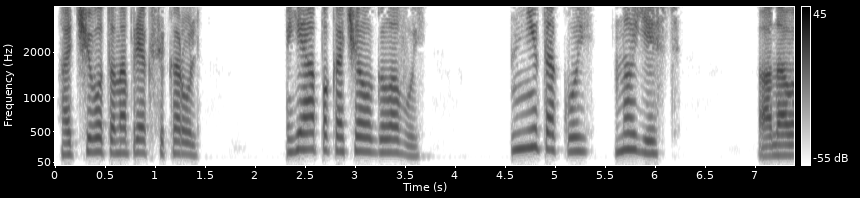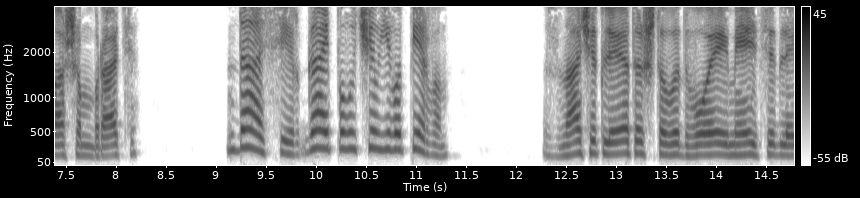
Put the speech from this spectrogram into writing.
Отчего-то напрягся король. Я покачала головой. «Не такой, но есть». А на вашем брате? Да, сир, Гай получил его первым. Значит ли это, что вы двое имеете для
